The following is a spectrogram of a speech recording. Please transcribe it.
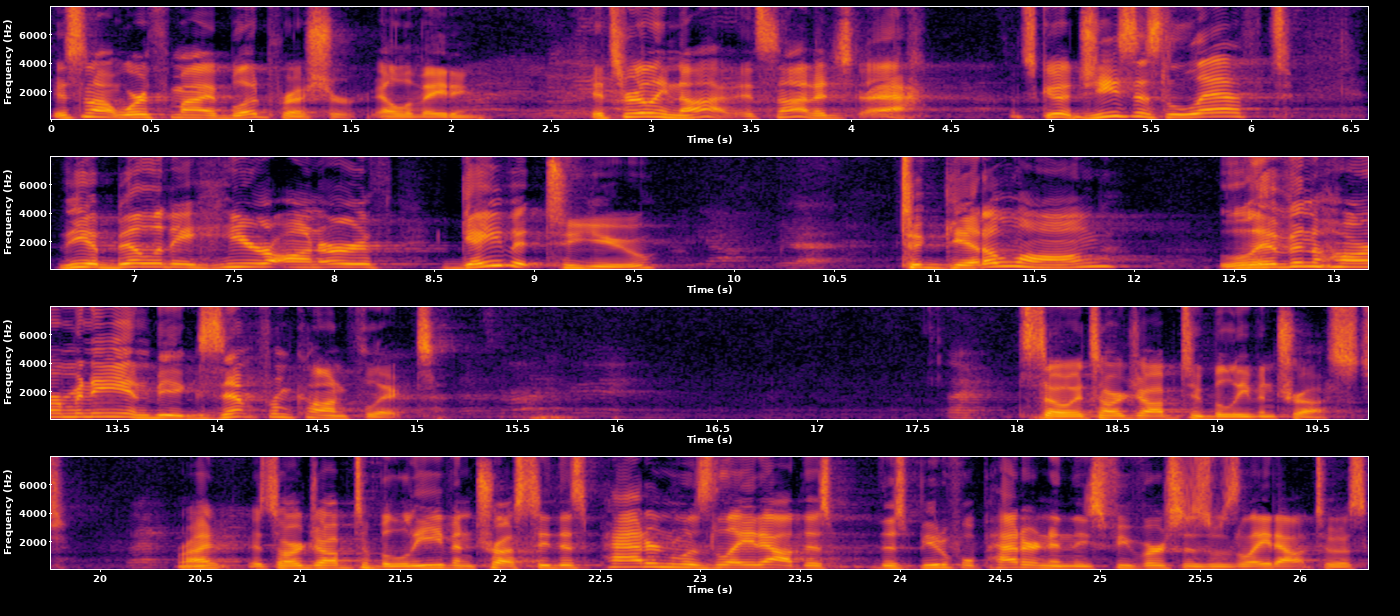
it's not worth my blood pressure elevating. It's really not. It's not. It's ah, it's good. Jesus left the ability here on earth, gave it to you to get along, live in harmony, and be exempt from conflict. So it's our job to believe and trust, right? It's our job to believe and trust. See, this pattern was laid out, this, this beautiful pattern in these few verses was laid out to us.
